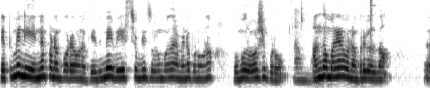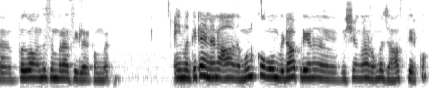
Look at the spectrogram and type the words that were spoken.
எப்பவுமே நீ என்ன பண்ண போற? உனக்கு எதுவுமே வேஸ்ட் அப்படின்னு சொல்லும்போது நம்ம என்ன பண்ணுவோம்னா ரொம்ப ரோஷப்படுவோம். அந்த மாதிரியான ஒரு நபர்கள் தான். பொதுவாக வந்து சிம்மராசியில் இருக்கவங்க. இவங்க கிட்ட என்னன்னா அந்த முன்கோபம் விடாப்படியான விஷயங்கள்லாம் ரொம்ப ஜாஸ்தி இருக்கும்.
